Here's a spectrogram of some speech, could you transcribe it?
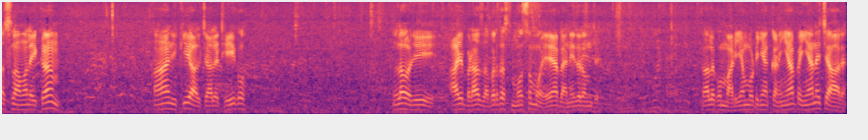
ਅਸਲਾਮ ਅਲੈਕਮ ਹਾਂ ਜੀ ਕੀ ਹਾਲ ਚਾਲ ਹੈ ਠੀਕ ਹੋ ਲਓ ਜੀ ਅੱਜ ਬੜਾ ਜ਼ਬਰਦਸਤ ਮੌਸਮ ਹੋਇਆ ਬੈਨੀਦਰਮ 'ਚ ਕੱਲ ਕੋ ਮਾੜੀਆਂ ਮੋਟੀਆਂ ਕਣੀਆਂ ਪਈਆਂ ਨੇ ਚਾਰ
